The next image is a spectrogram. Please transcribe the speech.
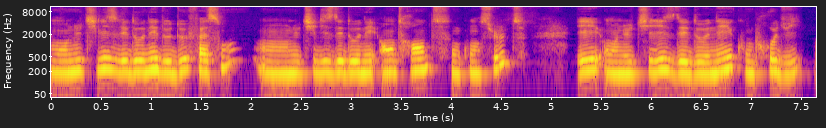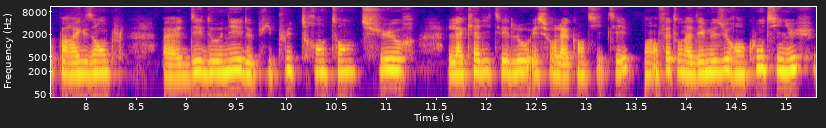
On utilise les données de deux façons. On utilise des données entrantes qu'on consulte et on utilise des données qu'on produit. Par exemple, euh, des données depuis plus de 30 ans sur la qualité de l'eau et sur la quantité. En fait, on a des mesures en continu,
